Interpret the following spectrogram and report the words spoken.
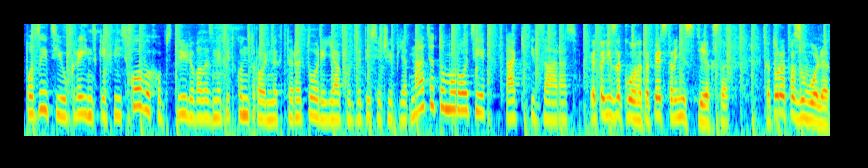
Позиції українських військових обстрілювали з непідконтрольних територій як у 2015 році, так і зараз. Это не закон, это 5 страниц текста, которые позволят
